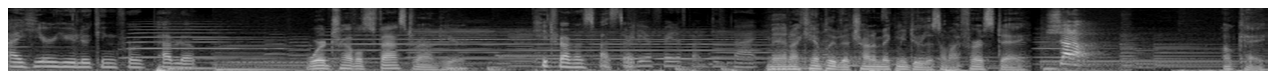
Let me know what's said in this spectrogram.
I hear you looking for Pablo. Word travels fast around here. He travels faster. Really afraid of pumpkin pie. Man, I can't believe they're trying to make me do this on my first day. Shut up Okay,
